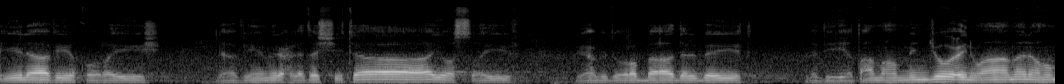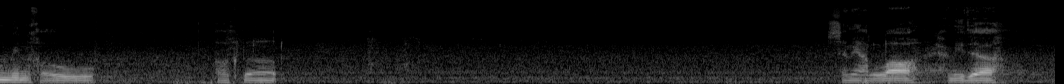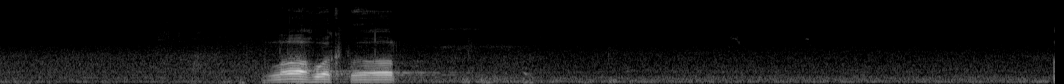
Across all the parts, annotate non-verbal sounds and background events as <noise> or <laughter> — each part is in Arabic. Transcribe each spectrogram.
لإلاف قريش إلافهم رحلة الشتاء والصيف. ليعبدوا رب هذا البيت الذي يطعمهم من جوع وآمنهم من خوف. أكبر. سمع الله حمده. الله أكبر.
